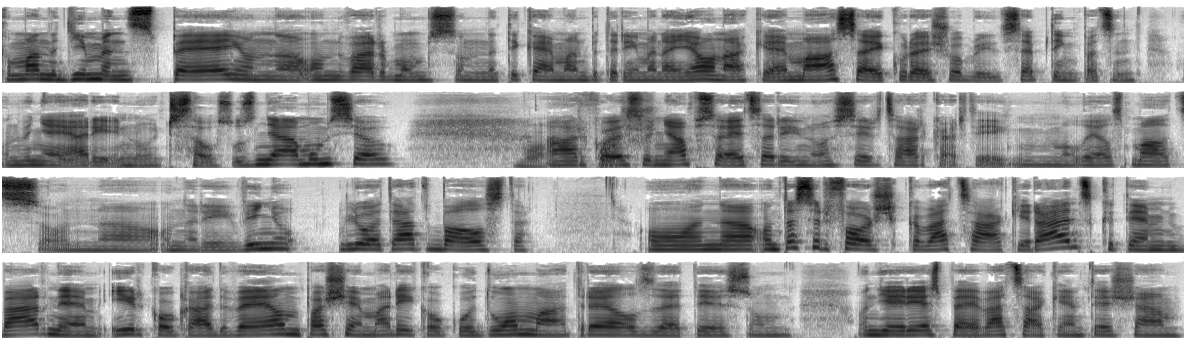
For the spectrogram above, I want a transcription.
ka mana ģimene spēja un, un var mums, un ne tikai man, bet arī manai jaunākajai māsai, kurai šobrīd ir 17, un viņai arī nu, savs uzņēmums jau, wow, ar ko es viņu apsveicu arī no sirds ārkārtīgi liels mācis, un, un arī viņu ļoti atbalsta. Un, un tas ir forši, ka vecāki redz, ka tiem bērniem ir kaut kāda vēlme pašiem arī kaut ko domāt, realizēties. Un, un ja ir iespēja vecākiem tiešām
